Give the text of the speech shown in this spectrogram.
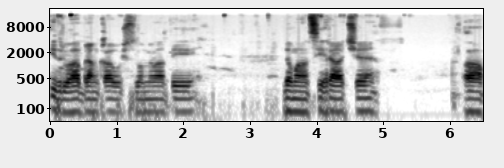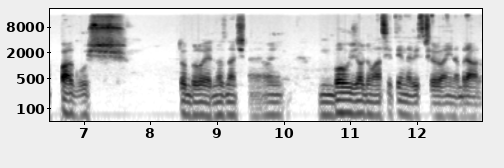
i druhá branka už zlomila ty domácí hráče a pak už to bylo jednoznačné. Bohužel domácí tým nevystřelil ani na bránu.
